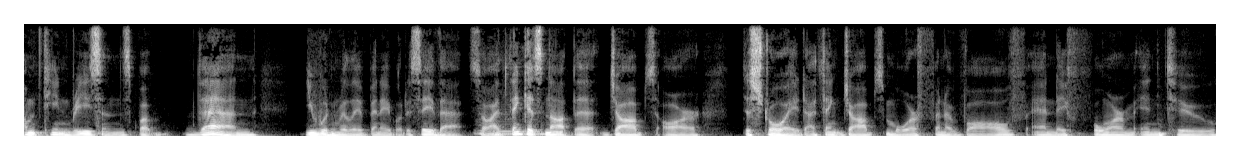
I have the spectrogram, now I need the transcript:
umpteen reasons, but then you wouldn't really have been able to see that. So mm-hmm. I think it's not that jobs are destroyed. I think jobs morph and evolve and they form into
